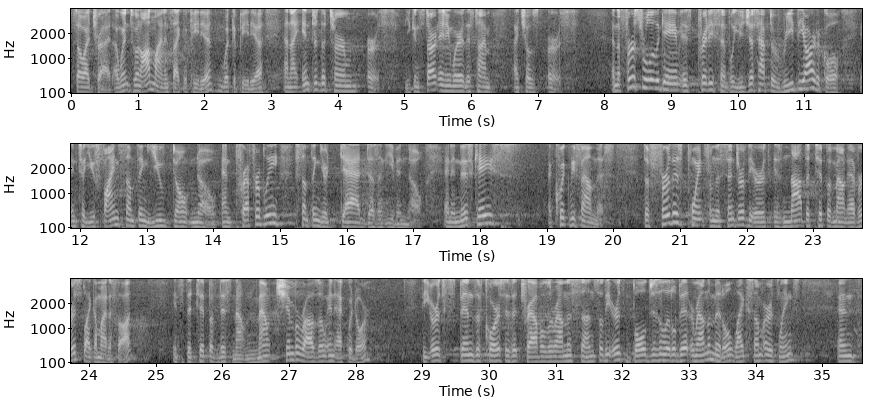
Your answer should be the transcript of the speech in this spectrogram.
So I tried. I went to an online encyclopedia, Wikipedia, and I entered the term Earth. You can start anywhere. This time I chose Earth. And the first rule of the game is pretty simple. You just have to read the article until you find something you don't know, and preferably something your dad doesn't even know. And in this case, I quickly found this. The furthest point from the center of the earth is not the tip of Mount Everest, like I might have thought. It's the tip of this mountain, Mount Chimborazo in Ecuador. The earth spins, of course, as it travels around the sun, so the earth bulges a little bit around the middle, like some earthlings. And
